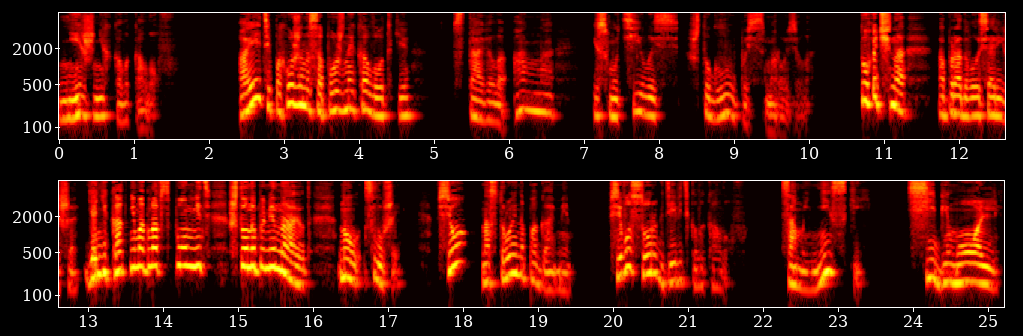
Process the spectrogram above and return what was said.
нижних колоколов. А эти похожи на сапожные колодки, вставила Анна и смутилась, что глупость сморозила. Точно, — обрадовалась Ариша. «Я никак не могла вспомнить, что напоминают. Ну, слушай, все настроено по гамме. Всего сорок девять колоколов. Самый низкий — си-бемоль,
